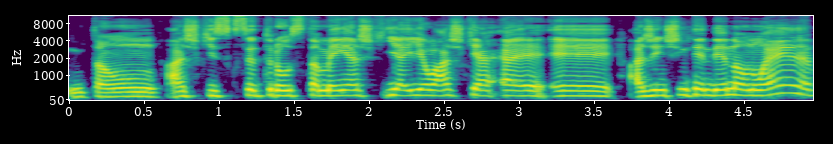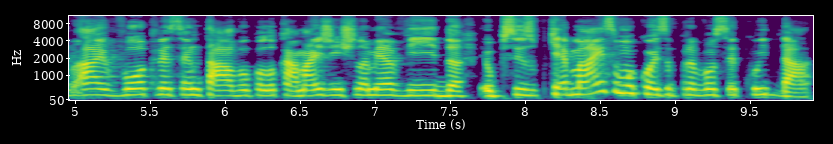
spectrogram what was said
Então, acho que isso que você trouxe também, acho e aí eu acho que é, é, é a gente entender, não, não é, ah, eu vou acrescentar, vou colocar mais gente na minha vida, eu preciso, porque é mais uma coisa para você cuidar.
